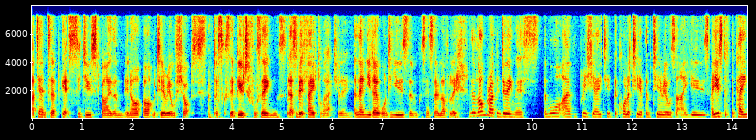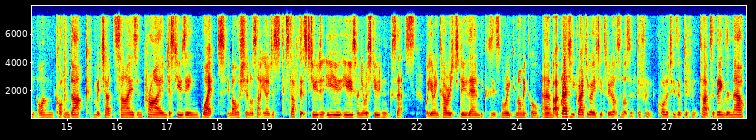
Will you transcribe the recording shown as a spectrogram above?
I tend to get seduced by them in art, art material shops just because they're beautiful things. That's a bit fatal actually, and then you don't want to use them because they're so lovely. The longer I've been doing this, the more I've appreciated the quality of the materials that I use. I used to paint on cotton duck, which I'd size and prime just using white emulsion or something, you know, just stuff that student you use when you're a student because that's what you're encouraged to do then because it's more economical. Um, but I've gradually graduated through lots and lots of different qualities of different types of things, and now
